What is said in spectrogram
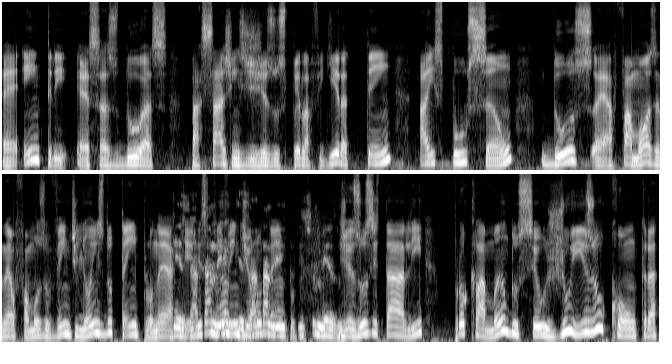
é, entre essas duas passagens de Jesus pela figueira tem a expulsão dos é, a famosa, né, o famoso vendilhões do templo, né, aqueles exatamente, que vendiam no templo. Isso mesmo. Jesus está ali proclamando o seu juízo contra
